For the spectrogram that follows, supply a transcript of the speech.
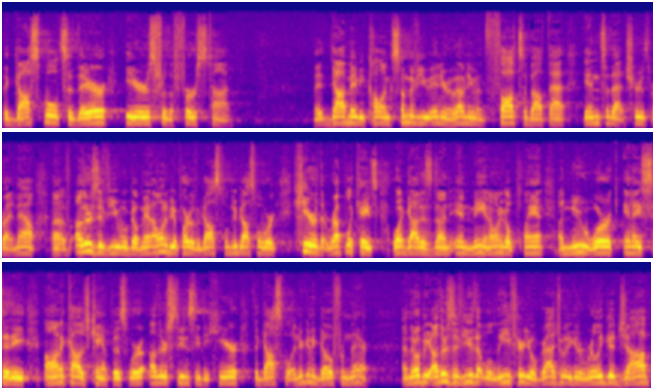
the gospel to their ears for the first time. God may be calling some of you in here who haven't even thoughts about that into that truth right now. Uh, others of you will go, man, I want to be a part of a gospel, new gospel work here that replicates what God has done in me. And I want to go plant a new work in a city on a college campus where other students need to hear the gospel. And you're going to go from there. And there will be others of you that will leave here. You'll graduate, you get a really good job,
